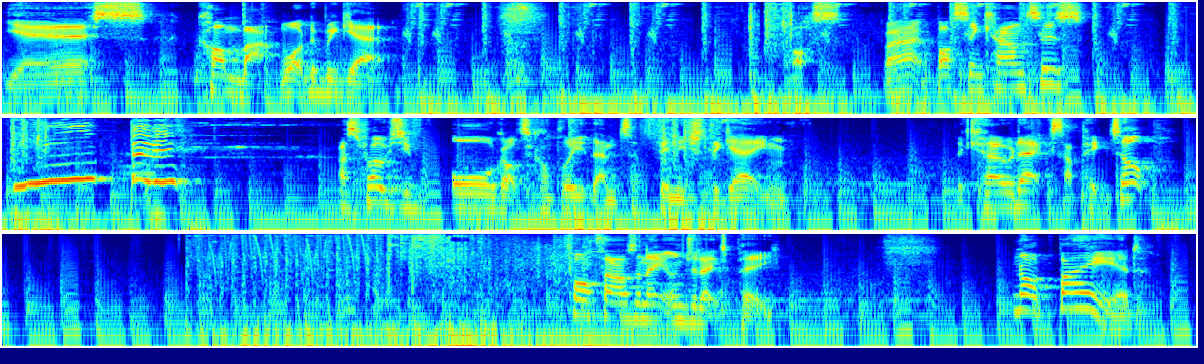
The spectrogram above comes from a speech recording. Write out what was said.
yes. Combat, what did we get? Boss. Right, boss encounters. Baby! I suppose you've all got to complete them to finish the game. The codex I picked up. 4,800 XP. Not bad.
